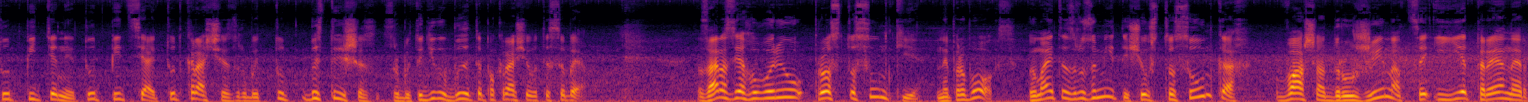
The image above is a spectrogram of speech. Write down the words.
Тут підтяни, тут підсядь, тут краще зроби, тут швидше зроби. Тоді ви будете покращувати себе. Зараз я говорю про стосунки, не про бокс. Ви маєте зрозуміти, що в стосунках ваша дружина це і є тренер,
